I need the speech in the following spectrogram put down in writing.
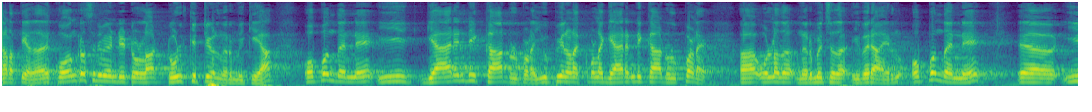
നടത്തിയത്. അതായത് കോൺഗ്രസിന് വേണ്ടിയിട്ടുള്ള ടൂൾ കിറ്റുകൾ നിർമ്മിക്കുക. ഒപ്പം തന്നെ ഈ ഗ്യാരണ്ടി കാർഡ് ഉൾപ്പെടെ യു പിയിൽ അടക്കമുള്ള ഗ്യാരണ്ടി കാർഡ് ഉൾപ്പെടെ ഉള്ളത് ഉള്ളത് നിർമ്മിച്ചത് ഇവരായിരുന്നു. ഒപ്പം തന്നെ ഈ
